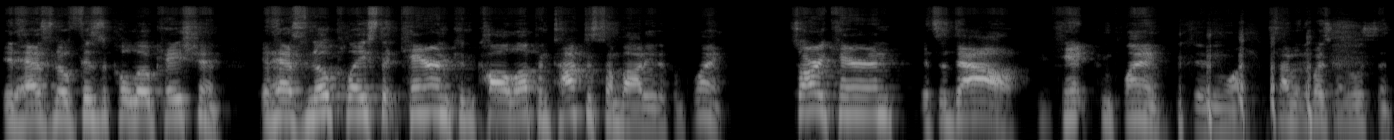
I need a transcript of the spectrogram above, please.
It has no physical location. It has no place that Karen can call up and talk to somebody to complain. Sorry, Karen, it's a DAO. You can't complain to anyone. It's not nobody's going to listen.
